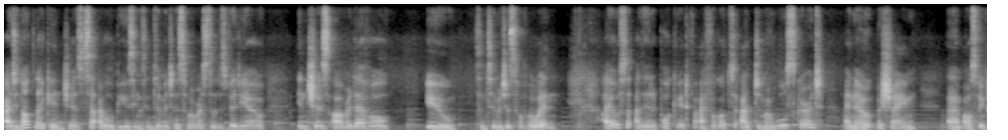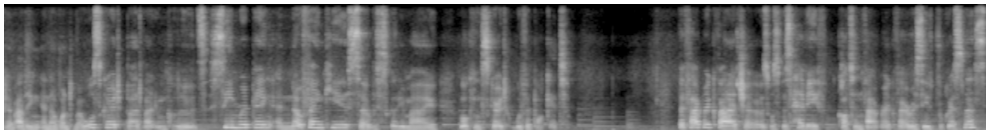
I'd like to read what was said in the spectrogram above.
I do not like inches, so I will be using centimeters for the rest of this video, inches are the devil, ew, centimeters for the win. I also added a pocket that I forgot to add to my wool skirt. I know, the shame. Um, I was thinking of adding another one to my wool skirt, but that includes seam ripping and no thank you, so this is going to be my walking skirt with a pocket. The fabric that I chose was this heavy cotton fabric that I received for Christmas.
